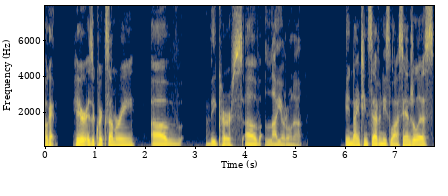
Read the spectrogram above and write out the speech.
Okay, here is a quick summary of The Curse of La Llorona. In 1970s Los Angeles,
